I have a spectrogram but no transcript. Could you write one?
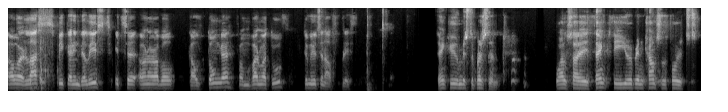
our last speaker in the list, it's uh, Honorable Kaltonga from Vanuatu. Two minutes and a half, please. Thank you, Mr. President. Whilst I thank the European Council for its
